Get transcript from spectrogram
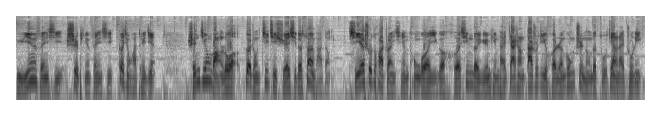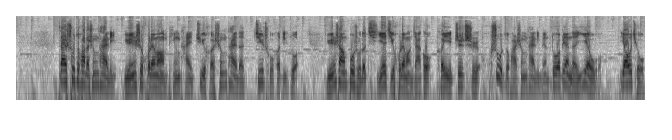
语音分析、视频分析、个性化推荐、神经网络、各种机器学习的算法等。企业数字化转型通过一个核心的云平台，加上大数据和人工智能的组件来助力。在数字化的生态里，云是互联网平台聚合生态的基础和底座。云上部署的企业级互联网架构，可以支持数字化生态里面多变的业务要求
